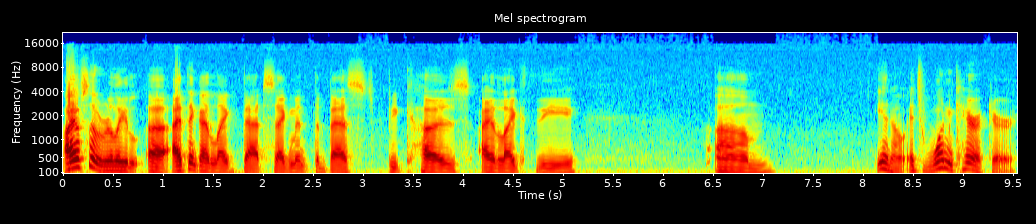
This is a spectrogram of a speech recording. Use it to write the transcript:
I also really, uh, I think I like that segment the best because I like the, um, you know, it's one character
